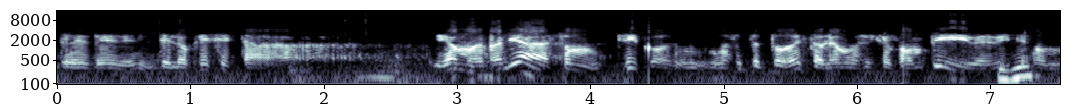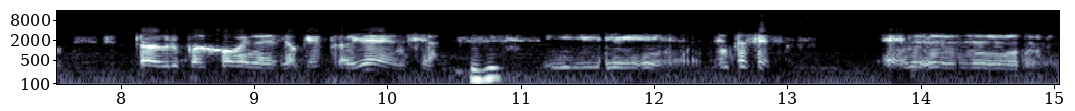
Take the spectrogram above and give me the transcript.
de, de, de lo que es esta digamos en realidad son chicos nosotros todo esto lo hemos hecho con pibes viste con todo el grupo de jóvenes de lo que es Providencia. Y entonces el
